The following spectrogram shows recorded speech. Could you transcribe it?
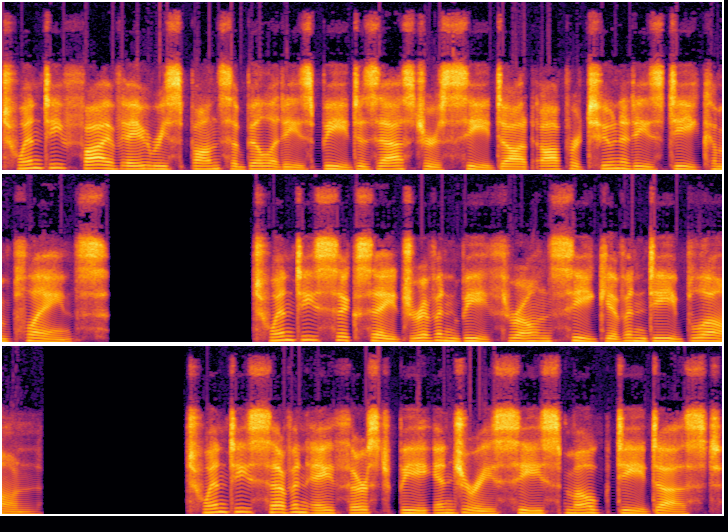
25A Responsibilities B Disasters C. Dot Opportunities D Complaints. 26A Driven B Thrown C Given D Blown. 27A Thirst B Injury C Smoke D Dust.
